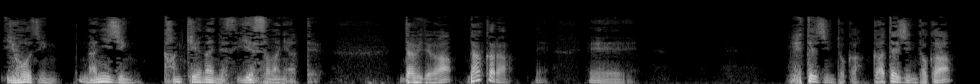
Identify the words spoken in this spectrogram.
違法人、何人、関係ないんです。イエス様にあって。ダビデは、だから、ね、えヘテ人とかガテ人とか、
